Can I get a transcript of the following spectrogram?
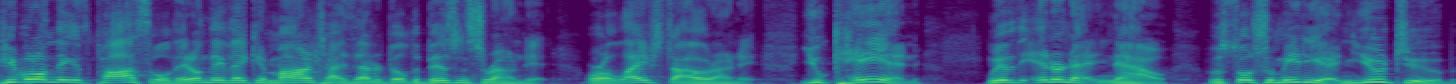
People don't think it's possible. They don't think they can monetize that or build a business around it or a lifestyle around it. You can. We have the internet now with social media and YouTube.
